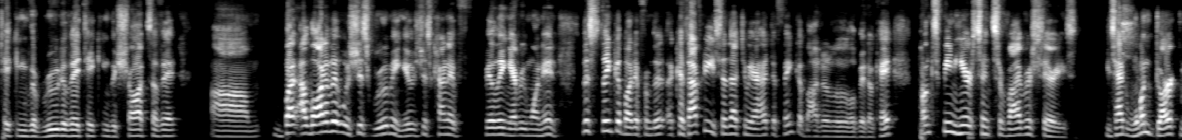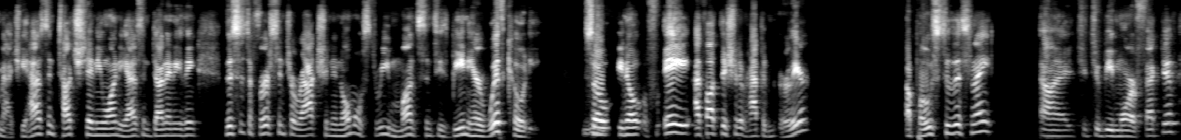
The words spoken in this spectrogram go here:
taking the root of it, taking the shots of it. Um, but a lot of it was just grooming. It was just kind of filling everyone in. Let's think about it from the because after you said that to me, I had to think about it a little bit. Okay, Punk's been here since Survivor Series. He's had one dark match. He hasn't touched anyone. He hasn't done anything. This is the first interaction in almost three months since he's been here with Cody. Mm-hmm. So, you know, A, I thought this should have happened earlier, opposed to this night, uh, to, to be more effective.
